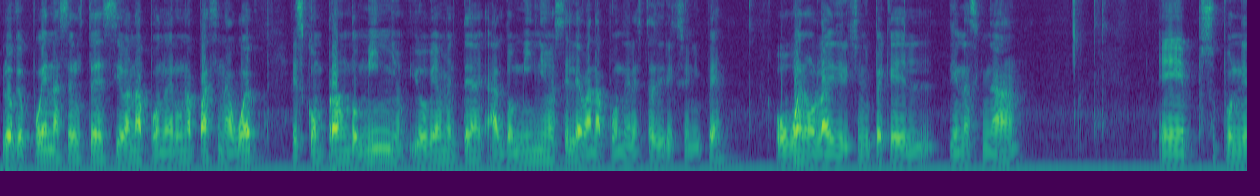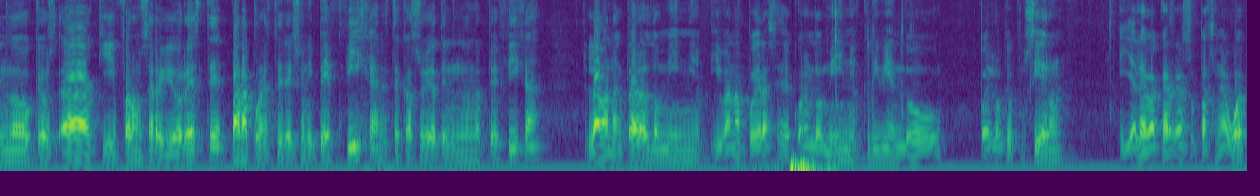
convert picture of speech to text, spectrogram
lo que pueden hacer ustedes si van a poner una página web es comprar un dominio y obviamente al dominio ese le van a poner esta dirección IP o bueno la dirección IP que él tiene asignada eh, suponiendo que aquí fuera un servidor este van a poner esta dirección IP fija en este caso ya tienen una IP fija la van a anclar al dominio y van a poder acceder con el dominio escribiendo pues lo que pusieron y ya le va a cargar su página web.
